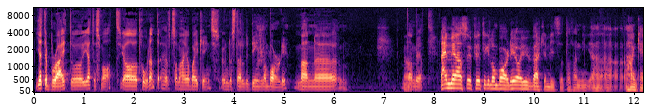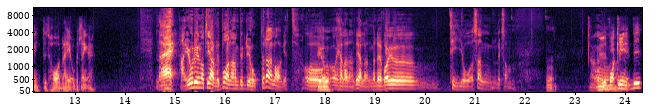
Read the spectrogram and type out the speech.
jättebright och jättesmart. Jag tror det inte eftersom han jobbar i Kings underställd Dean Lombardi. Men Ja. Vem vet? Nej men alltså för jag tycker Lombardi har ju verkligen visat att han, han, han kan inte ha det här jobbet längre. Nej, han gjorde ju något jävligt bra när han byggde ihop det där laget och, och hela den delen. Men det var ju tio år sedan liksom. Mm. Ja, vi, bakar in, vi,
